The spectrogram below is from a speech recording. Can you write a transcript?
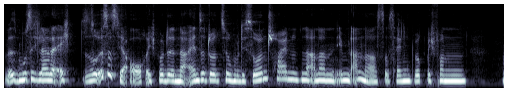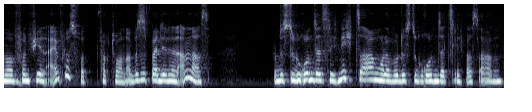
muss ich leider echt, so ist es ja auch. Ich würde in der einen Situation würde ich so entscheiden und in der anderen eben anders. Das hängt wirklich von, von vielen Einflussfaktoren ab. Ist es bei dir denn anders? Würdest du grundsätzlich nichts sagen oder würdest du grundsätzlich was sagen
